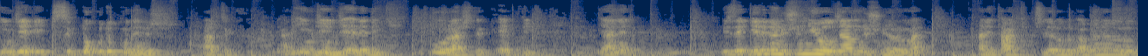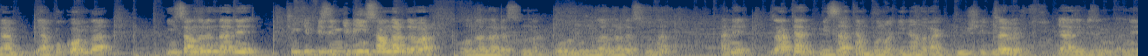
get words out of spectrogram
inceleyip sık dokuduk mu denir artık. Yani ince ince eledik, uğraştık, ettik. Yani bize geri dönüşünün iyi olacağını düşünüyorum ben. Hani takipçiler olur, aboneler olur. Ben ya bu konuda insanların da hani çünkü bizim gibi insanlar da var onların arasında, o oyuncuların arasında. Hani zaten Biz zaten buna inanarak bu işe Tabii. giriyoruz. yani bizim hani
